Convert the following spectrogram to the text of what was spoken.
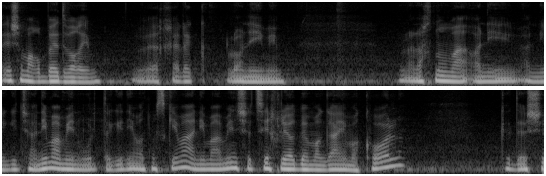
יש שם הרבה דברים, וחלק לא נעימים. אנחנו, אני, אני אגיד שאני מאמין, תגידי אם את מסכימה, אני מאמין שצריך להיות במגע עם הכל, כדי, ש,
